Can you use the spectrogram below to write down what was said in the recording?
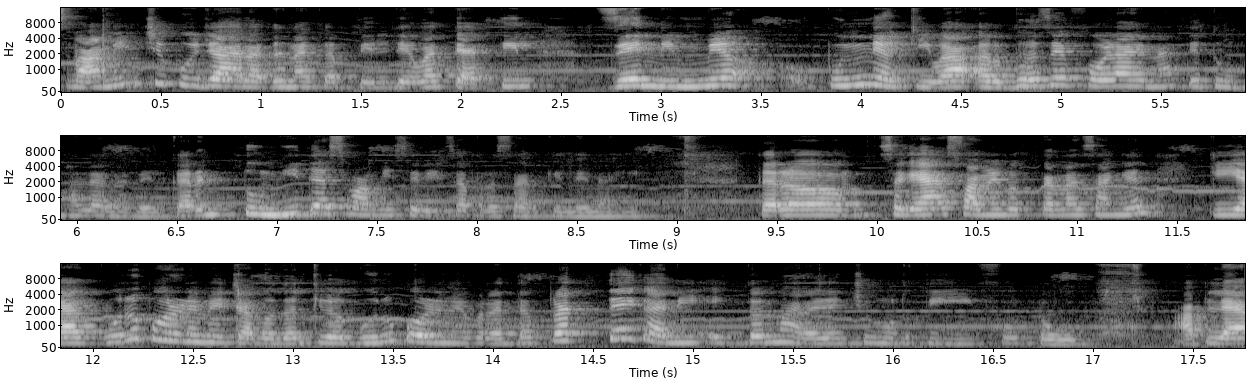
स्वामींची पूजा आराधना करतील तेव्हा त्यातील जे निम्य पुण्य किंवा अर्ध जे फळ आहे ना ते तुम्हाला लाभेल. कारण तुम्ही त्या स्वामी सेवेचा प्रसार केलेला आहे. तर सगळ्या स्वामी भक्तांना सांगेल की या गुरुपौर्णिमेच्या अगोदर किंवा गुरुपौर्णिमेपर्यंत प्रत्येकाने एक दोन महाराजांची मूर्ती फोटो आपल्या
